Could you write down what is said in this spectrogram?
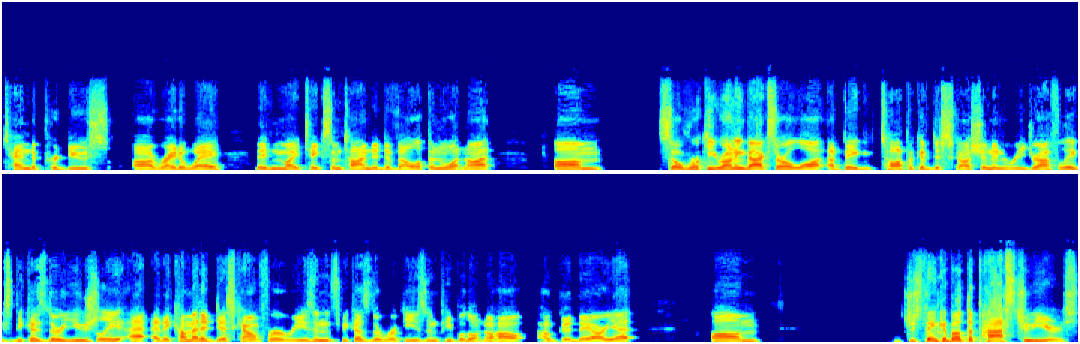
tend to produce uh, right away. They might take some time to develop and whatnot. Um, so rookie running backs are a lot a big topic of discussion in redraft leagues because they're usually at, they come at a discount for a reason. It's because they're rookies and people don't know how how good they are yet. Um, just think about the past two years:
